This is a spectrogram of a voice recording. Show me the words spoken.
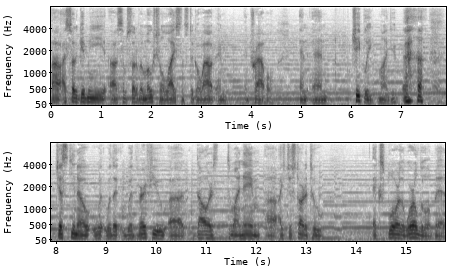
Uh, I sort of give me uh, some sort of emotional license to go out and, and travel, and and cheaply, mind you, just you know with with, a, with very few uh, dollars to my name, uh, I just started to explore the world a little bit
